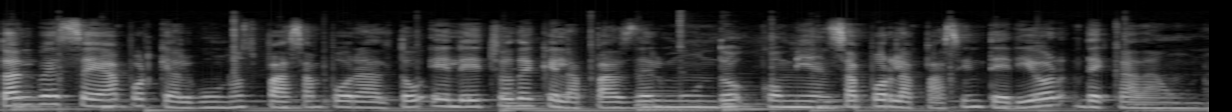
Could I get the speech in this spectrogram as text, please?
Tal vez sea porque algunos pasan por alto el hecho de que la paz del mundo comienza por la paz interior de cada uno.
